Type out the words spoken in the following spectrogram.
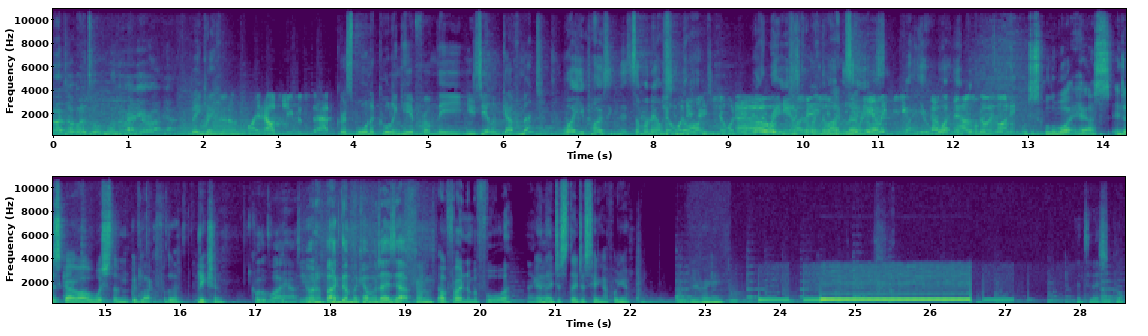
but I don't want to talk on the radio right now. Speaking. White House Chief of Staff. Chris Warner calling here from the New Zealand government. Why are you posing that someone else? So You're not. is it? So what is Why it? are you just gonna ring them up and say, Kelly, "Yes, can you what, you're know what, what the you're hell's gone going and on do- here? We'll just call the White House and just go, I'll wish them good luck for the election. Call the White House. You want to bug them a couple of days out from? I've phoned them before Okay. and they just they just hang up on you. Are you ringing? International call.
